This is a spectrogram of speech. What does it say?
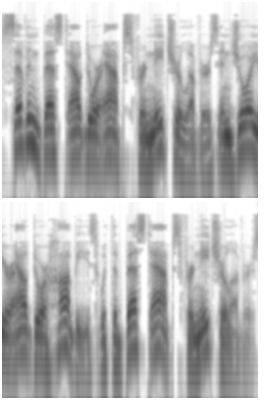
7 Best Outdoor Apps for Nature Lovers. Enjoy your outdoor hobbies with the best apps for nature lovers.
